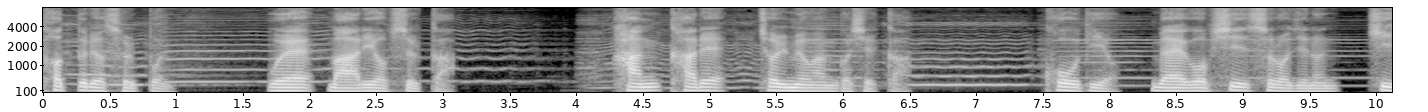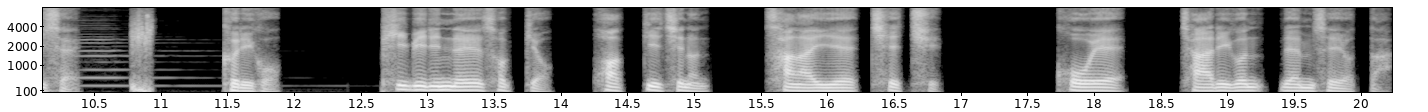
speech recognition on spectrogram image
터뜨렸을 뿐 왜 말이 없을까? 한 칼에 절명한 것일까? 곧이어 맥없이 쓰러지는 기색. 그리고 피비린내에 섞여 확 끼치는 사나이의 채취. 코에 잘 익은 냄새였다.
